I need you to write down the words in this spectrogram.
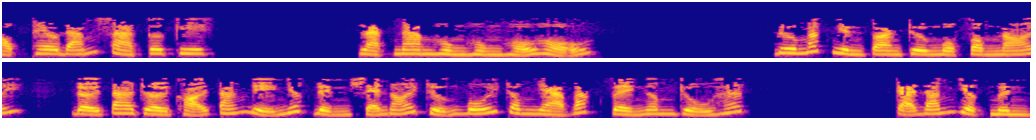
học theo đám xà cơ kia. Lạc Nam hùng hùng hổ hổ. Đưa mắt nhìn toàn trường một vòng nói, đợi ta rời khỏi tán địa nhất định sẽ nói trưởng bối trong nhà bắt về ngâm rượu hết. Cả đám giật mình,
